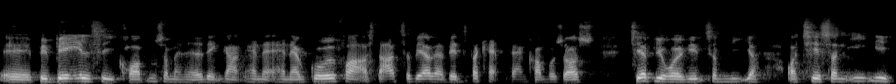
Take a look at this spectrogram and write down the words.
øh, bevægelse i kroppen, som han havde dengang. Han er, han er jo gået fra at starte sig ved at være venstrekant, da han kom hos os, til at blive rykket ind som nier, og til sådan egentlig,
